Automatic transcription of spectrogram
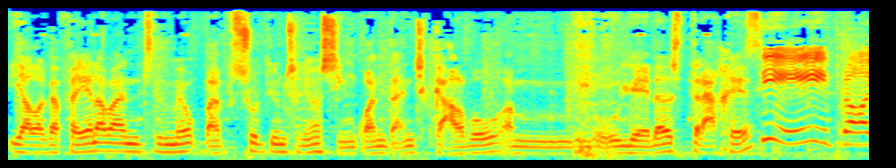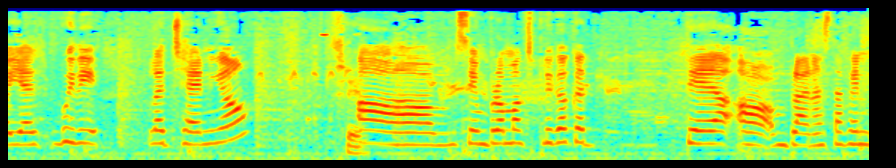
i a la que feien abans meu va sortir un senyor de 50 anys, calvo, amb ulleres, traje... Sí, però ja, vull dir, la Xènia Sí. um, sempre m'explica que té, uh, en plan, està fent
